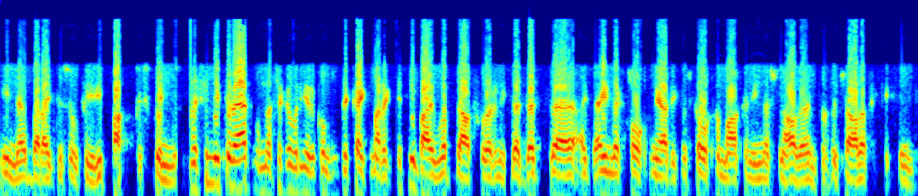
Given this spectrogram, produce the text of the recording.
en nou bereid is om vir hierdie pak te stem. Ons moet weet om na sulke ooreenkomste te kyk, maar ek het nie baie hoop daarvoor nie dat dit uh, uiteindelik volgende jaar die verskil gemaak in die nasionale en provinsiale verkiesings.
